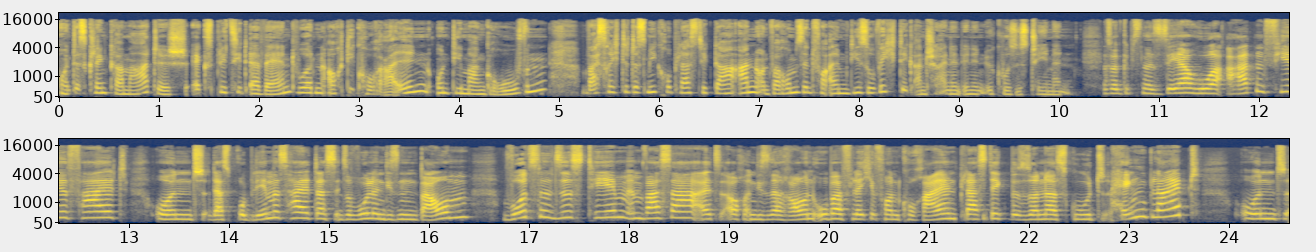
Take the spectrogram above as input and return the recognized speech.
Und das klingt dramatisch. Explizit erwähnt wurden auch die Korallen und die Mangroven. Was richtet das Mikroplastik da an und warum sind vor allem die so wichtig anscheinend in den Ökosystemen? Also gibt es eine sehr hohe Artenvielfalt und das Problem ist halt, dass sowohl in diesen Baumwurzelsystemen im Wasser als auch in dieser rauen Oberfläche von Korallen Plastik besonders gut hängen bleibt und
